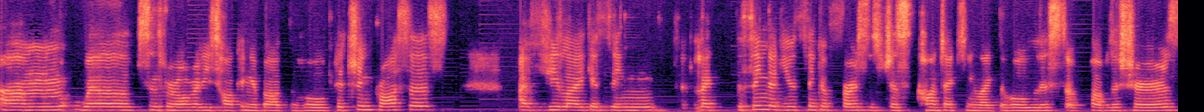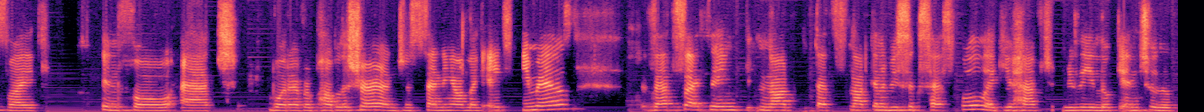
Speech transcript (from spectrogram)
Um, well, since we're already talking about the whole pitching process, I feel like a thing, like the thing that you think of first is just contacting like the whole list of publishers, like info at whatever publisher, and just sending out like eight emails. That's I think not that's not going to be successful. Like you have to really look into the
